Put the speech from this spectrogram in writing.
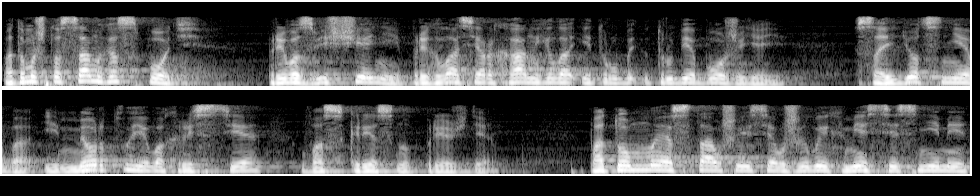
«Потому что сам Господь при возвещении, при гласе Архангела и трубе, Божией сойдет с неба, и мертвые во Христе воскреснут прежде. Потом мы, оставшиеся в живых вместе с ними,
